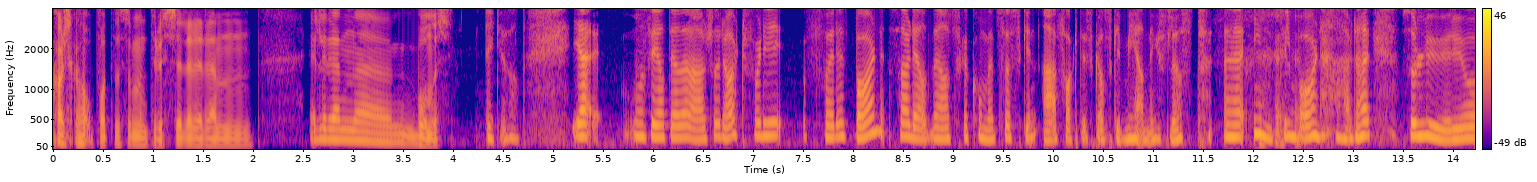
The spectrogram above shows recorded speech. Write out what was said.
kanskje kan oppfattes som en trussel eller en, eller en eh, bonus. Ikke sant. Jeg må si at det der er så rart, fordi for et barn så er det at det skal komme et søsken, er faktisk ganske meningsløst. Eh, inntil barn er der, så lurer jo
